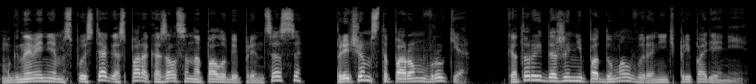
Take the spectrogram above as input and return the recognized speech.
Мгновением спустя Гаспар оказался на палубе принцессы, причем с топором в руке, который даже не подумал выронить при падении.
